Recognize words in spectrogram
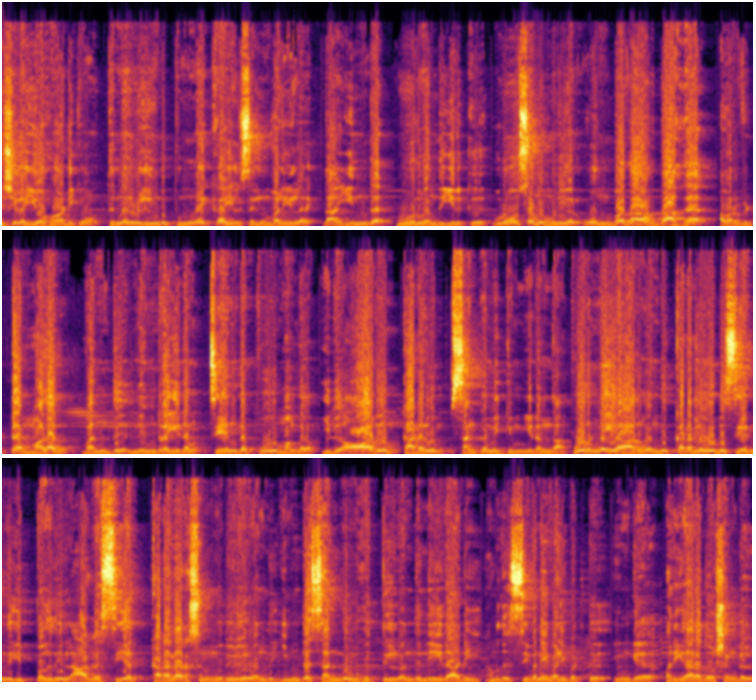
திசையில யோகம் அடிக்கும். திருநெல்வேலியிலிருந்து புன்னைக்காயில் செல்லும் வழியில தான் இந்த ஊர் வந்து இருக்கு. உரோசம முனிவர் நான்காவதாக அவர் விட்ட மலர் வந்து நின்ற இடம் சேந்தப்பூ மங்கலம். இது ஆறும் கடலும் சங்கமிக்கும் இடம்தான். பொருணை ஆறு வந்து கடலோடு சேர்ந்து இப்பகுதியில் அகசியர் கடலரசன் முதலியோர் வந்து இந்த சங்கமுகத்தில் வந்து நீராடி நமது சிவனை வழிபட்டு இங்க பரிகார தோஷங்கள்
